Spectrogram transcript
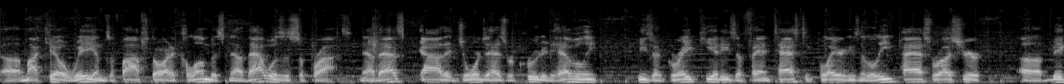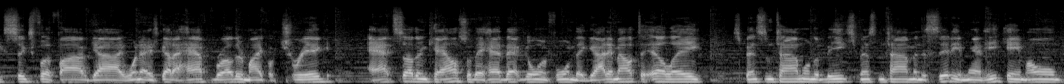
uh, Mykel Williams, a five star at Columbus. Now, that was a surprise. Now, that's a guy that Georgia has recruited heavily. He's a great kid. He's a fantastic player. He's an elite pass rusher, uh, big six foot five guy. One, he's got a half brother, Michael Trigg, at Southern Cal. So they had that going for him. They got him out to LA, spent some time on the beach, spent some time in the city. And man, he came home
